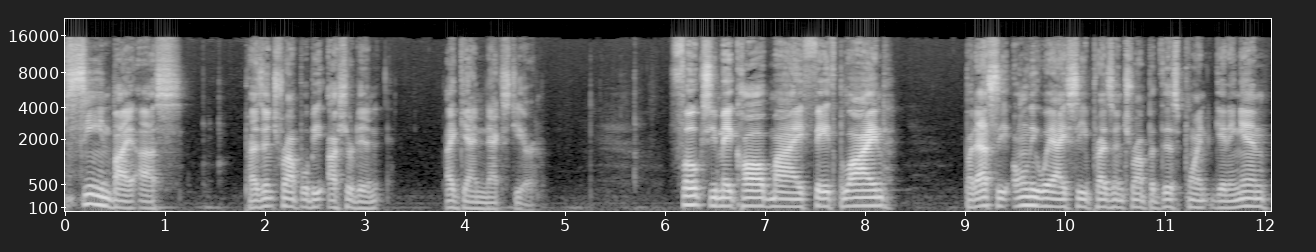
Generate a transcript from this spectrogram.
seen by us, President Trump will be ushered in again next year. Folks, you may call my faith blind, but that's the only way I see President Trump at this point getting in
